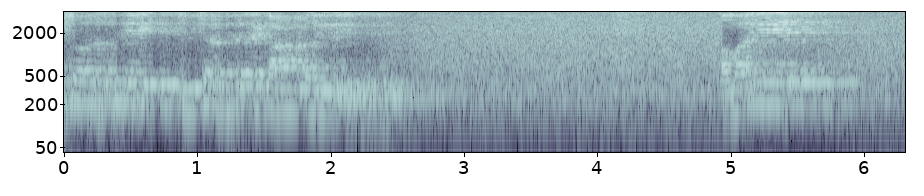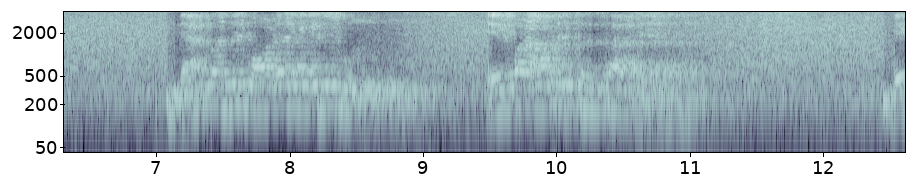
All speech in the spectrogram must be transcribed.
પચીસ વર્ષથી શિક્ષણ ક્ષેત્રે કામ કરી રહી છે. અમારી જ્ઞાનમંદિર મોડલ ઇંગ્લિશ સ્કૂલ, એ પણ આપણી સંસ્થા છે. બે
